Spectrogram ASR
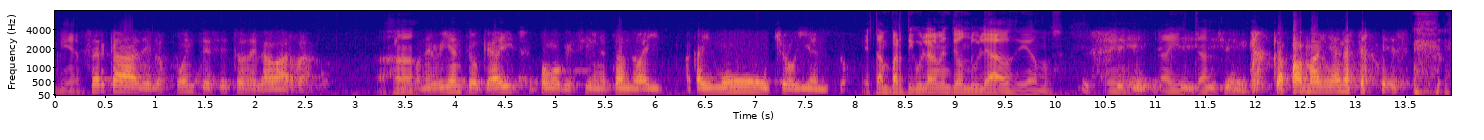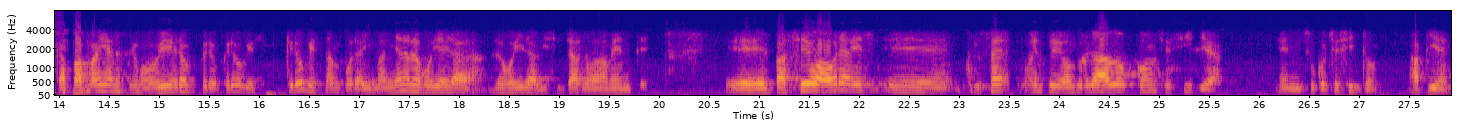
bien. cerca de los puentes estos de la barra. Ajá. Con el viento que hay, supongo que siguen estando ahí. Acá hay mucho viento. Están particularmente ondulados, digamos. Sí, Eh, ahí sí, está. sí. Capaz mañana, capaz mañana se movieron, pero creo que creo que están por ahí. Mañana los voy a ir a los voy a ir a visitar nuevamente. Eh, el paseo ahora es eh, cruzar el puente ondulado con Cecilia en su cochecito a pie.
